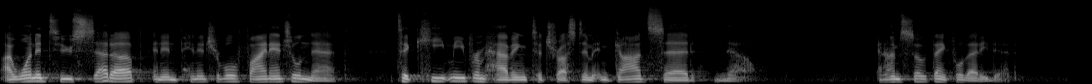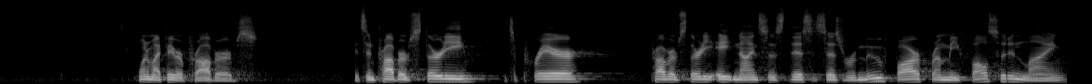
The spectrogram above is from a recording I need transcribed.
I wanted to set up an impenetrable financial net to keep me from having to trust Him. And God said no. And I'm so thankful that He did. One of my favorite proverbs. It's in Proverbs 30. It's a prayer. Proverbs 38 9 says this it says, Remove far from me falsehood and lying.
